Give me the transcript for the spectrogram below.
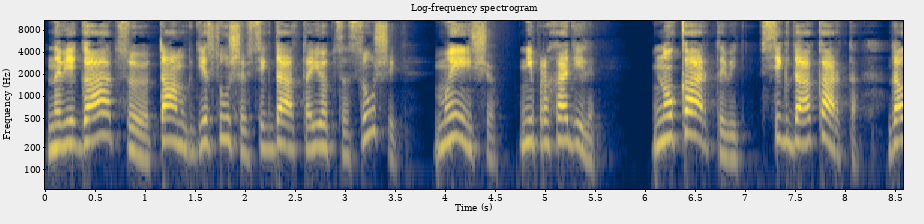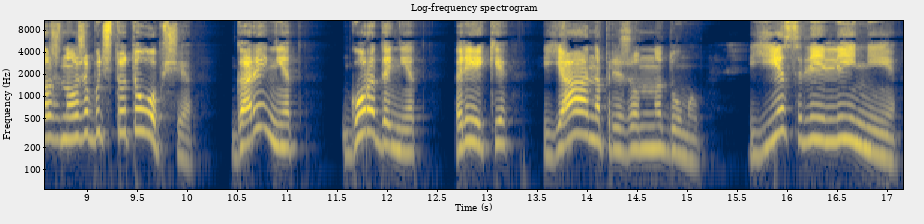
навигацию там, где суша всегда остается сушей, мы еще не проходили. Но карта ведь всегда карта. Должно же быть что-то общее. Горы нет, города нет, реки. Я напряженно думал. Если линии,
